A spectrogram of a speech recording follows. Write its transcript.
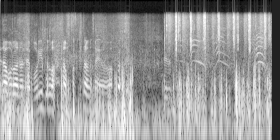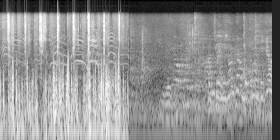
조개 잡으러 왔는데 물이 들어와서 못 들어가요. 지금 이 상태로 먹으면 되죠?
